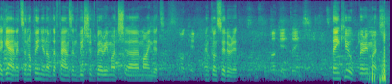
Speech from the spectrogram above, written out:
again, it's an opinion of the fans, and we should very much uh, mind it Okay. and consider it. Okay. Thanks. Thank you very much.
